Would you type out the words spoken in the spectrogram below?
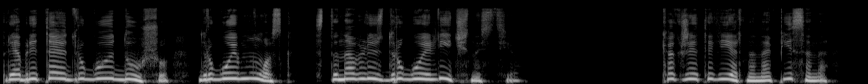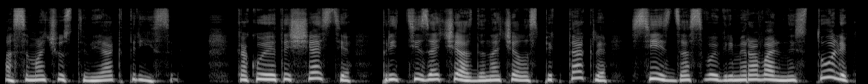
приобретаю другую душу, другой мозг, становлюсь другой личностью. Как же это верно написано о самочувствии актрисы. Какое это счастье прийти за час до начала спектакля, сесть за свой гримировальный столик,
